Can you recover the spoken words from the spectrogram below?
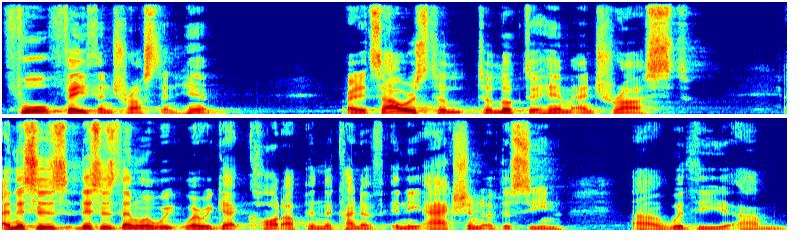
full faith and trust in him. Right? It's ours to, to look to him and trust. And this is, this is then where we, where we get caught up in the kind of, in the action of the scene uh, with the, um,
